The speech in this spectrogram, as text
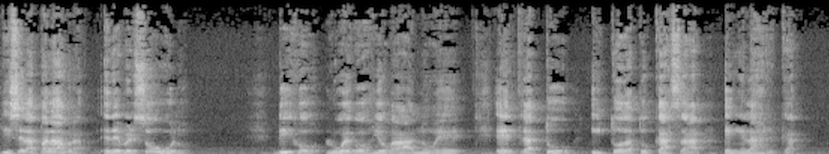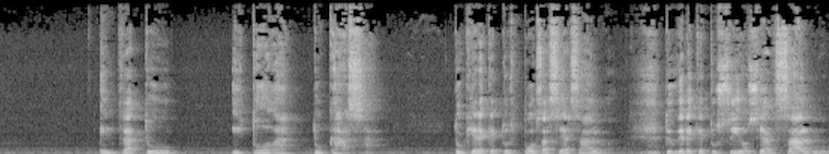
Dice la palabra de verso 1. Dijo luego Jehová a Noé, entra tú y toda tu casa en el arca. Entra tú y toda tu casa. ¿Tú quieres que tu esposa sea salva? ¿Tú quieres que tus hijos sean salvos?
